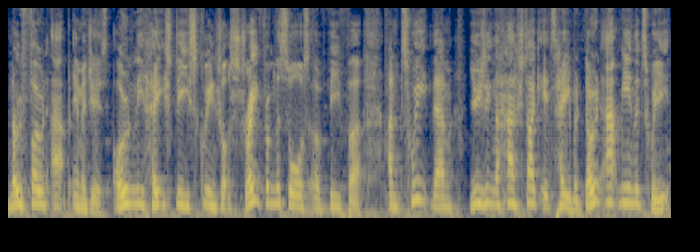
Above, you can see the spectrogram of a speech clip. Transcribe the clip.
no phone app images. Only HD screenshots straight from the source of FIFA. And tweet them using the hashtag It's Haber. Don't at me in the tweet.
